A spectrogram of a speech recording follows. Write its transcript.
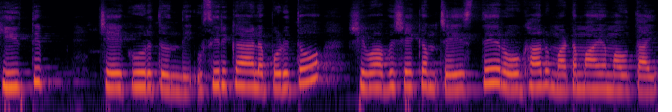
కీర్తి చేకూరుతుంది. ఉసిరికాయల పొడితో శివాభిషేకం చేయిస్తే రోగాలు మటమాయమవుతాయి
